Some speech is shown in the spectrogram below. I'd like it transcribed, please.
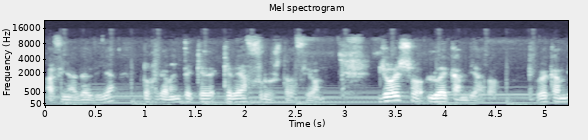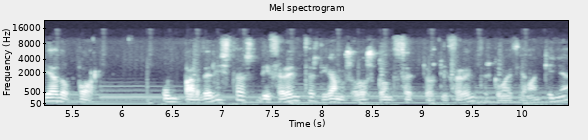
al final del día, lógicamente crea frustración. Yo eso lo he cambiado. Lo he cambiado por un par de listas diferentes, digamos, o dos conceptos diferentes, como decía Manquiña,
